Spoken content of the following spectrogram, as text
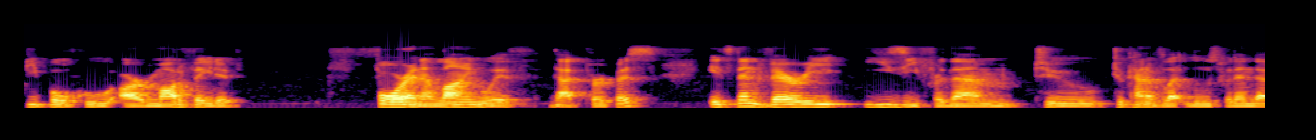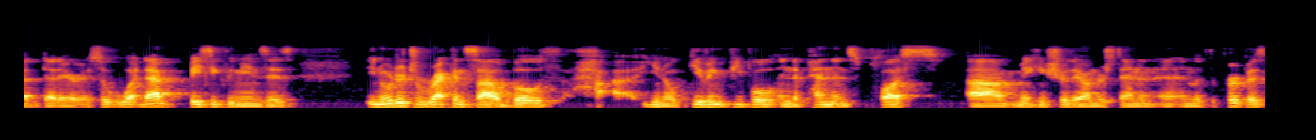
people who are motivated for and aligned with that purpose, it's then very easy for them to to kind of let loose within that that area. So what that basically means is, in order to reconcile both, you know, giving people independence plus um, making sure they understand and, and live the purpose,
